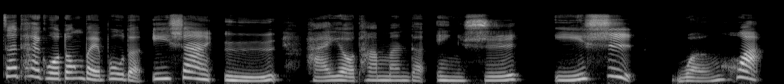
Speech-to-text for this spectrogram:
在泰国东北部的伊善语，还有他们的饮食仪式。文化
